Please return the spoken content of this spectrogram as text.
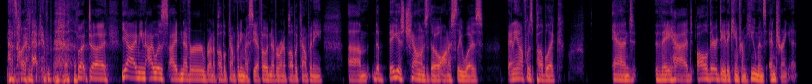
That's how I met him. but uh, yeah, I mean, I was I'd never run a public company. My CFO had never run a public company. Um, the biggest challenge, though, honestly, was Benioff was public, and they had all of their data came from humans entering it.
